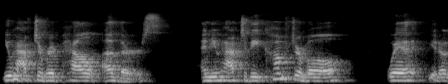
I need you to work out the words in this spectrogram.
you have to repel others and you have to be comfortable with you know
